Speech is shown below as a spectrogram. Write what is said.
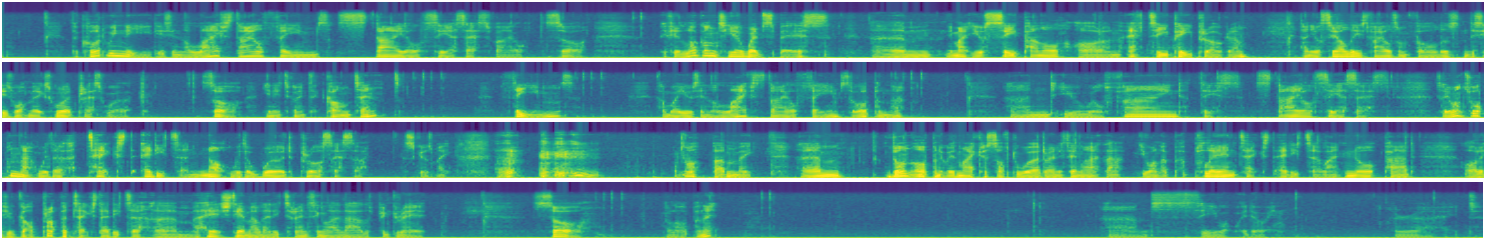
The code we need is in the lifestyle themes style CSS file. So if you log on to your web space, um, you might use cPanel or an FTP program, and you'll see all these files and folders, and this is what makes WordPress work. So you need to go into Content, Themes, and we're using the Lifestyle theme, so open that, and you will find this style CSS. So you want to open that with a, a text editor, not with a word processor. Excuse me. oh, pardon me. Um, don't open it with Microsoft Word or anything like that. You want a, a, plain text editor like Notepad, or if you've got a proper text editor, um, a HTML editor, anything like that, that'd be great. So, we'll open it. See what we're doing. Right.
